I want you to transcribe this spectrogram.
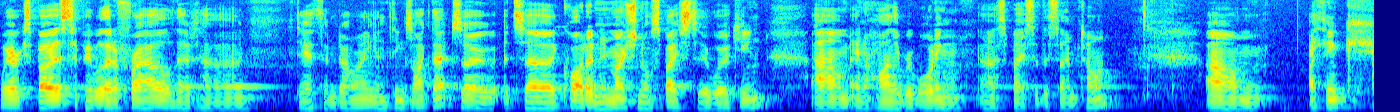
we're exposed to people that are frail, that are death and dying and things like that. So it's uh, quite an emotional space to work in um, and a highly rewarding uh, space at the same time. Um, I think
